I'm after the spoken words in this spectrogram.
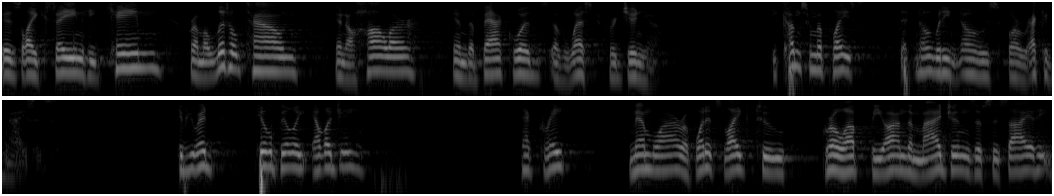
is like saying he came from a little town in a holler in the backwoods of West Virginia. He comes from a place that nobody knows or recognizes. Have you read Hillbilly Elegy? That great memoir of what it's like to grow up beyond the margins of society.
